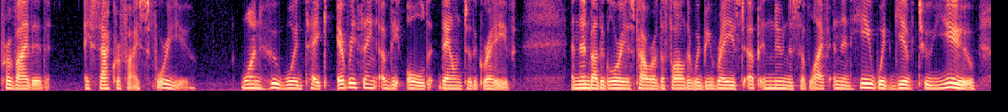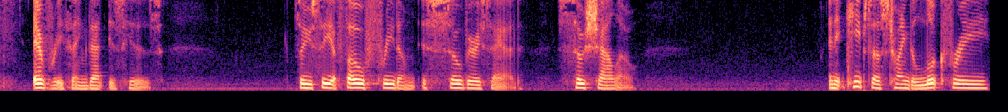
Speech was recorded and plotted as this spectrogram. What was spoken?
provided a sacrifice for you, one who would take everything of the old down to the grave, and then by the glorious power of the Father would be raised up in newness of life, and then he would give to you everything that is his. So you see, a faux freedom is so very sad, so shallow. And it keeps us trying to look free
